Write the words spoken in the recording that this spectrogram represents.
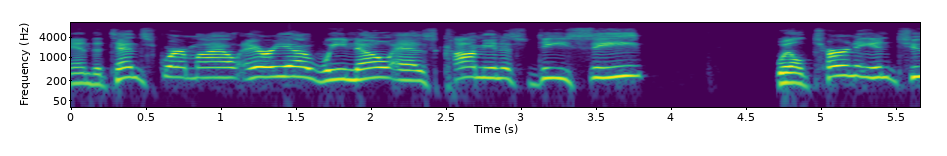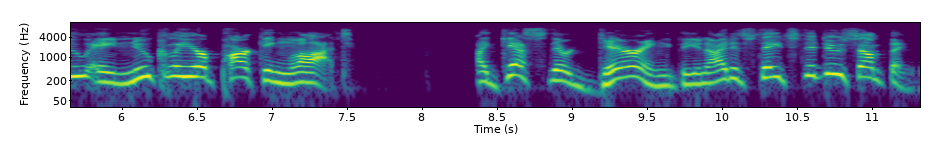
And the 10 square mile area we know as Communist DC will turn into a nuclear parking lot. I guess they're daring the United States to do something.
